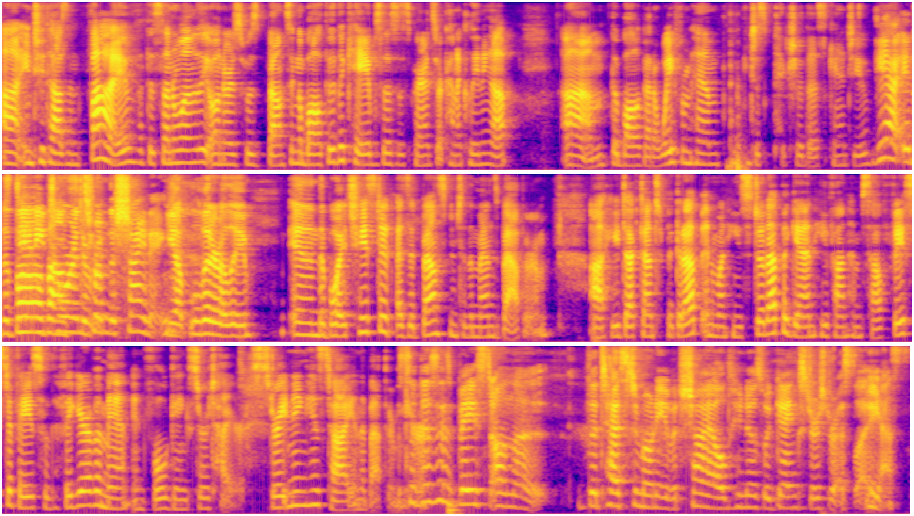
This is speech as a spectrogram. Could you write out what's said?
Uh, in 2005, the son of one of the owners was bouncing a ball through the caves as his parents were kind of cleaning up. Um, the ball got away from him. You can just picture this, can't you? Yeah, it's The ball Danny Torrance from The Shining. Yep, literally. And the boy chased it as it bounced into the men's bathroom. Uh, he ducked down to pick it up, and when he stood up again, he found himself face to face with the figure of a man in full gangster attire, straightening his tie in the bathroom So mirror. this is based on the the testimony of a child who knows what gangsters dress like. yes.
